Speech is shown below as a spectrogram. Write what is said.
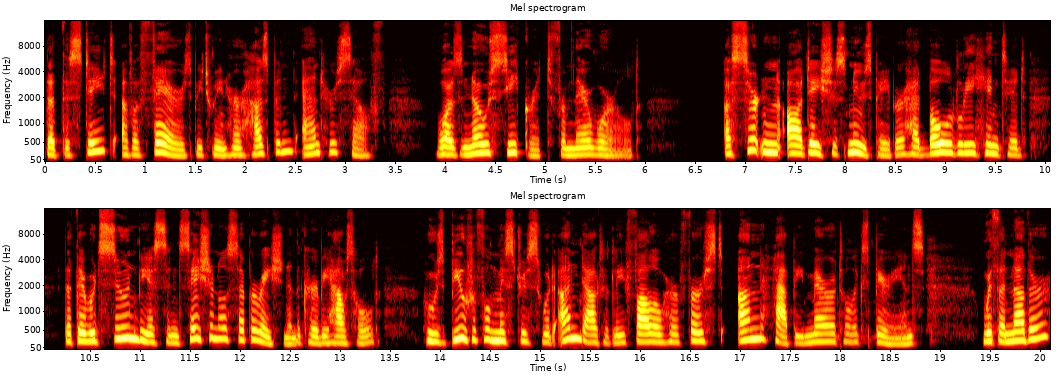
that the state of affairs between her husband and herself was no secret from their world. A certain audacious newspaper had boldly hinted that there would soon be a sensational separation in the Kirby household, whose beautiful mistress would undoubtedly follow her first unhappy marital experience with another,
